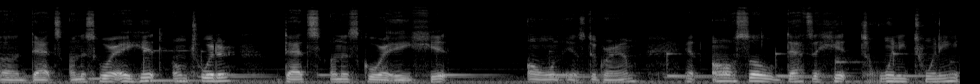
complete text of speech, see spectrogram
Uh, that's underscore a hit on Twitter. That's underscore a hit on Instagram. And also, that's a hit 2020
